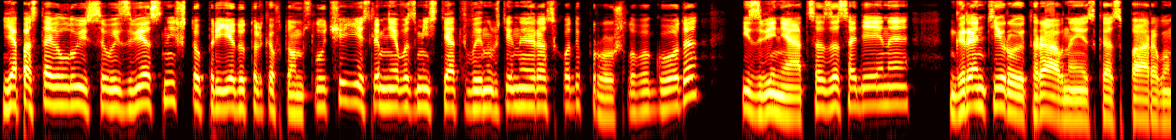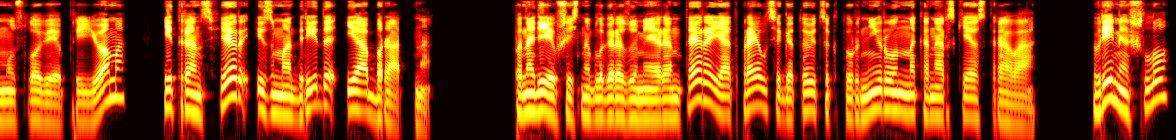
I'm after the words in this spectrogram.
Я поставил Луиса в известность, что приеду только в том случае, если мне возместят вынужденные расходы прошлого года, извинятся за содеянное, гарантируют равные с Каспаровым условия приема и трансфер из Мадрида и обратно. Понадеявшись на благоразумие Рентера, я отправился готовиться к турниру на Канарские острова. Время шло,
